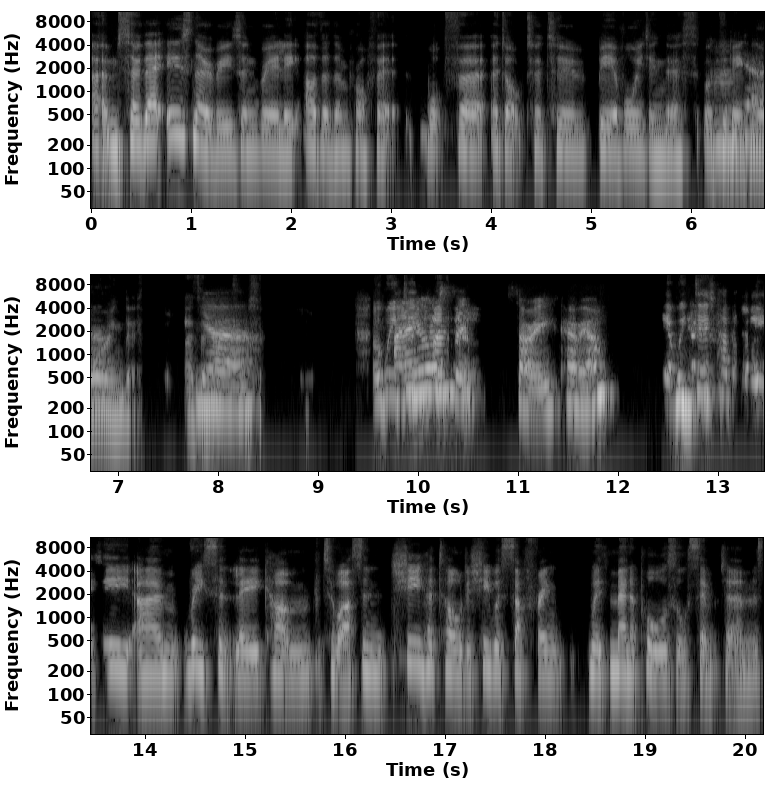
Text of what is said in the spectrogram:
Um, so there is no reason really other than profit what for a doctor to be avoiding this or to mm, be ignoring yeah. this as a yeah. natural we did also, sorry, carry on. Yeah, we did have a lady um, recently come to us, and she had told us she was suffering with menopausal symptoms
